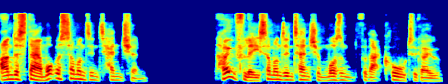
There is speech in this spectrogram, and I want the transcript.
Understand what was someone's intention. Hopefully someone's intention wasn't for that call to go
